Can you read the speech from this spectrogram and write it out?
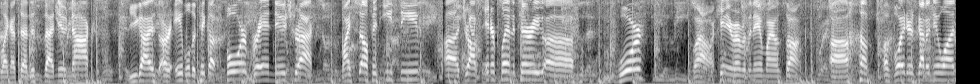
Like I said, this is that new Knox. You guys are able to pick up four brand new tracks. Myself and E-Seam uh, dropped Interplanetary uh, War. Wow, I can't even remember the name of my own song. Uh, Avoider's got a new one.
